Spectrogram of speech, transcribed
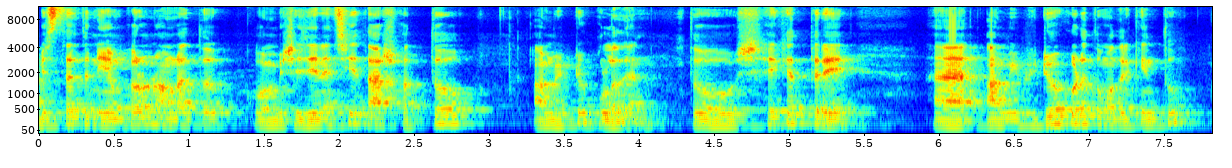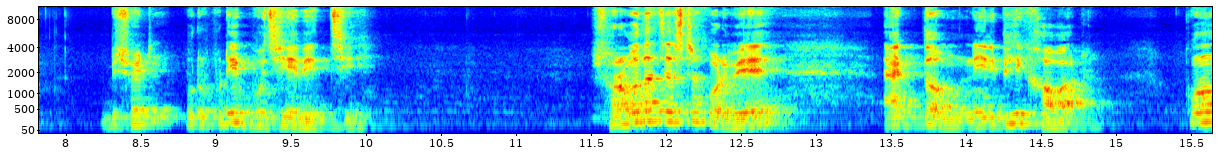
বিস্তারিত নিয়মকানুন আমরা তো কম বেশি জেনেছি, তা সত্ত্বেও আপনি একটু বলে দেন। তো সেক্ষেত্রে আমি ভিডিও করে তোমাদের কিন্তু বিষয়টি পুরোপুরি বুঝিয়ে দিচ্ছি। সর্বদা চেষ্টা করবে একদম নির্ভীক হওয়ার। কোনো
